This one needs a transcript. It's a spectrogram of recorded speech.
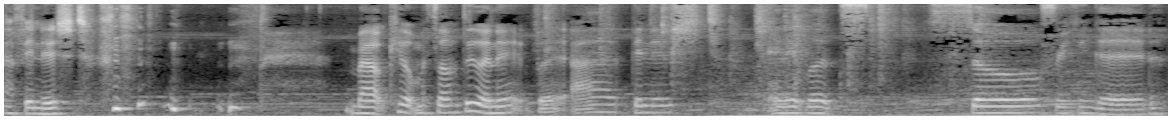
I finished. About killed myself doing it, but I finished and it looks so freaking good.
